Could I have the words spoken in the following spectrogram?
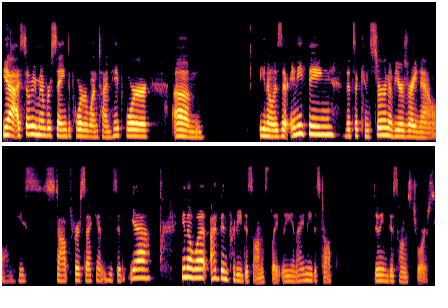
Yeah, I still remember saying to Porter one time, hey, Porter, um, you know, is there anything that's a concern of yours right now? And he stopped for a second. He said, yeah, you know what? I've been pretty dishonest lately and I need to stop doing dishonest chores.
